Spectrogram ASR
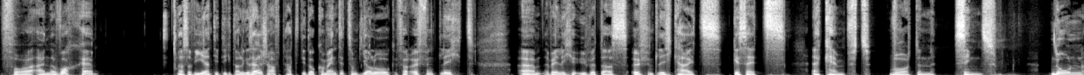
vor einer Woche also wir, die digitale Gesellschaft, hat die Dokumente zum Dialog veröffentlicht, ähm, welche über das Öffentlichkeitsgesetz erkämpft worden sind. Nun,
